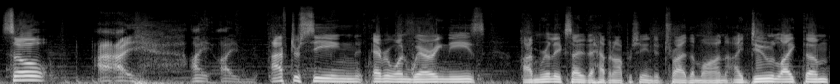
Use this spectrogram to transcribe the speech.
So, I, I, I, after seeing everyone wearing these, I'm really excited to have an opportunity to try them on. I do like them.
